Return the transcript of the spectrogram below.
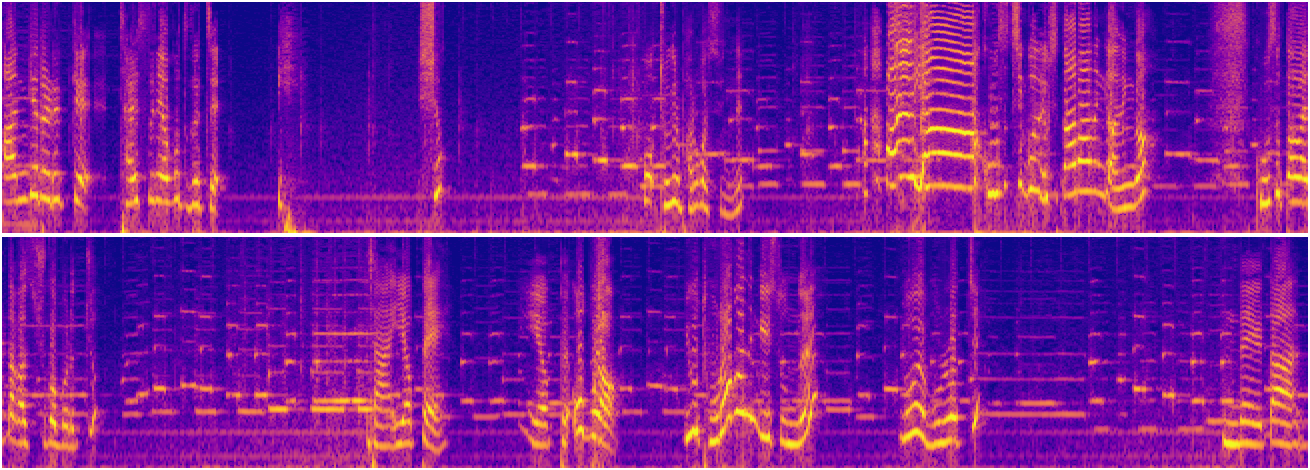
안개를 이렇게 잘 쓰냐고 도대체. 이, 슉? 어, 저기로 바로 갈 수 있네? 아, 아유, 야! 고수 친구는 역시 따라하는 게 아닌가? 고수 따라했다가 죽어버렸죠? 자, 이 옆에. 이 옆에. 어, 뭐야? 이거 돌아가는 게 있었네? 뭐야, 몰랐지? 근데 일단,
